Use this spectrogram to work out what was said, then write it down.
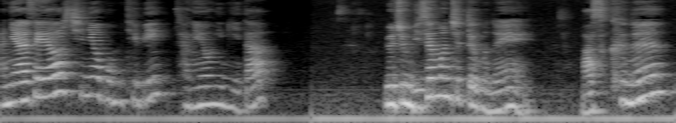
안녕하세요. 시니어봄TV 장혜영입니다. 요즘 미세먼지 때문에 마스크는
